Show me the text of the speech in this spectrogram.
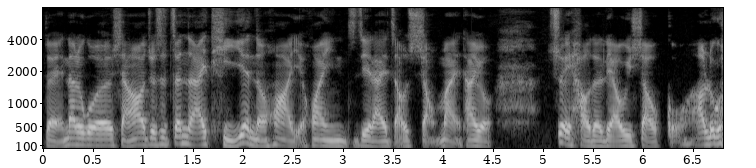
对，那如果想要就是真的来体验的话，也欢迎直接来找小麦，他有。最好的疗愈效果啊！如果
